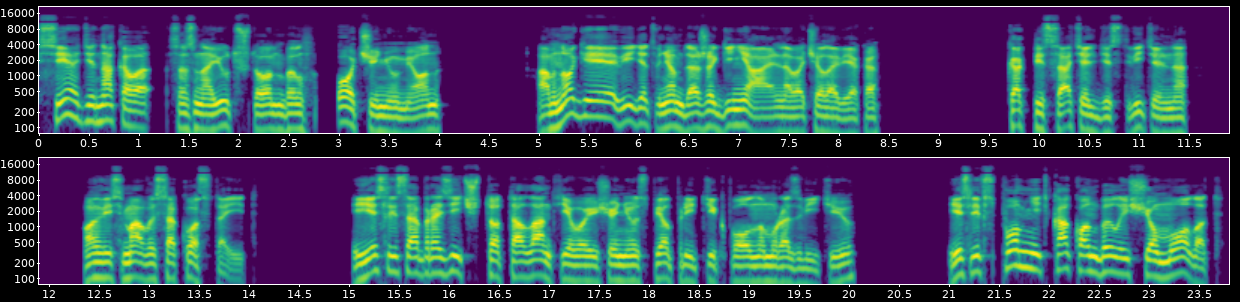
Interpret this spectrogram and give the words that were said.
Все одинаково сознают, что он был очень умен, а многие видят в нем даже гениального человека. Как писатель действительно, он весьма высоко стоит. И если сообразить, что талант его еще не успел прийти к полному развитию, если вспомнить, как он был еще молод,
